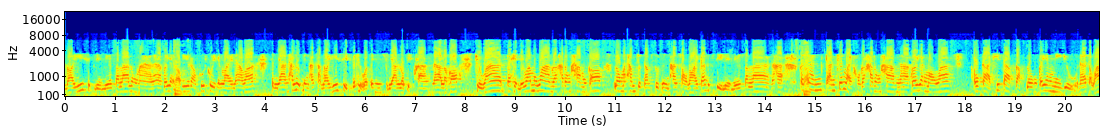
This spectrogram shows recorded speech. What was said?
1,320 เหรียญยูเอสดอลลาร์ลงมานะคะก็อย่างครับ ที่เราพูดคุยกันไว้นะคะว่าสัญญาณถ้าหลุด 1,320 ก็ถือว่าเป็นสัญญาณลบอีกครั้งนะคะแล้วก็ถือว่าจะเห็นได้ว่าเมื่อวานราคาทองคำก็ลงมาทำจุดต่ำสุด 1,294 เหรียญยูเอสดอลลาร์นะคะ เพราะฉะนั้นการเคลื่อนไหวของราคาทองคำนะคะก็ยังมองว่า โอกาสที่จะปรับลงก็ยังมีอยู่นะ แต่ว่า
